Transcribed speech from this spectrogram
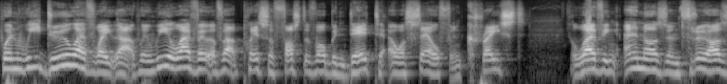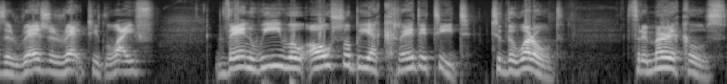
when we do live like that, when we live out of that place of first of all being dead to ourselves and Christ living in us and through us the resurrected life, then we will also be accredited to the world through miracles,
